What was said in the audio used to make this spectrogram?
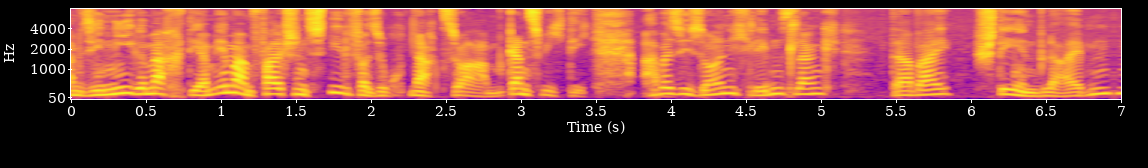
Haben sie nie gemacht. Die haben immer im falschen Stil versucht nachzuahmen. Ganz wichtig. Aber sie sollen nicht lebenslang dabei stehen bleiben.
